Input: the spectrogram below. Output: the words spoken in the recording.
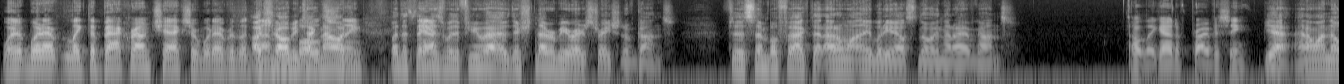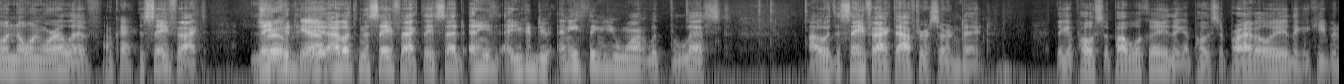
What whatever like the background checks or whatever the Oh, gun it should all be technology. thing. But the thing Yeah. is, with if you have, there should never be a registration of guns, for the simple fact that I don't want anybody else knowing that I have guns. Oh, like out of privacy. Yeah, I don't want no one knowing where I live. Okay. The Safe Act. They True, could. yeah. I looked in the Safe Act. They said any you could do anything you want with the list, uh, with the Safe Act after a certain date. They could post it publicly. They could post it privately. They could keep it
